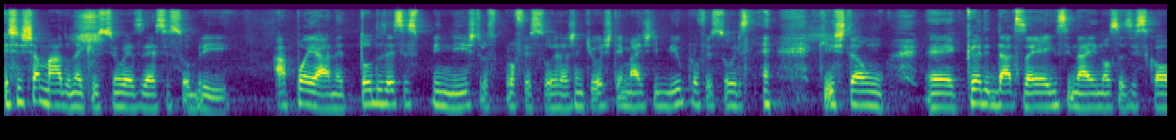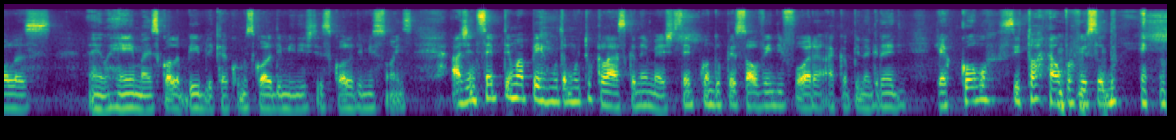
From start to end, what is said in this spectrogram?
esse chamado né, que o Senhor exerce sobre apoiar né, todos esses ministros, professores. A gente hoje tem mais de mil professores né, que estão é, candidatos a ensinar em nossas escolas o REMA, a escola bíblica, como escola de ministros, escola de missões. A gente sempre tem uma pergunta muito clássica, né, mestre? Sempre quando o pessoal vem de fora a Campina Grande, que é como se tornar um professor do REMA.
